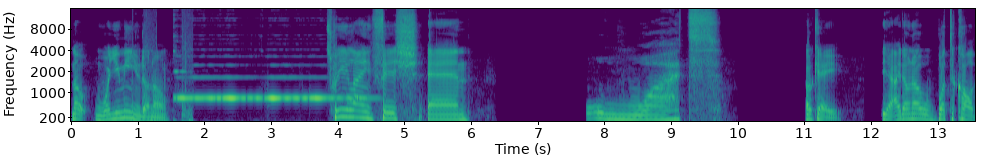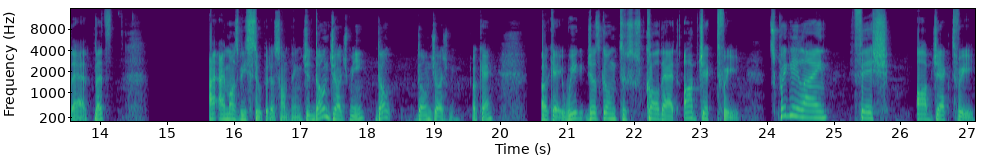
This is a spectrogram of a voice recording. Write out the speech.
No, what do you mean you don't know? Squiggly line fish and what? Okay. Yeah, I don't know what to call that. Let's I, I must be stupid or something. J don't judge me. Don't don't judge me, okay? Okay, we're just going to call that object 3. Squiggly line fish object 3.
